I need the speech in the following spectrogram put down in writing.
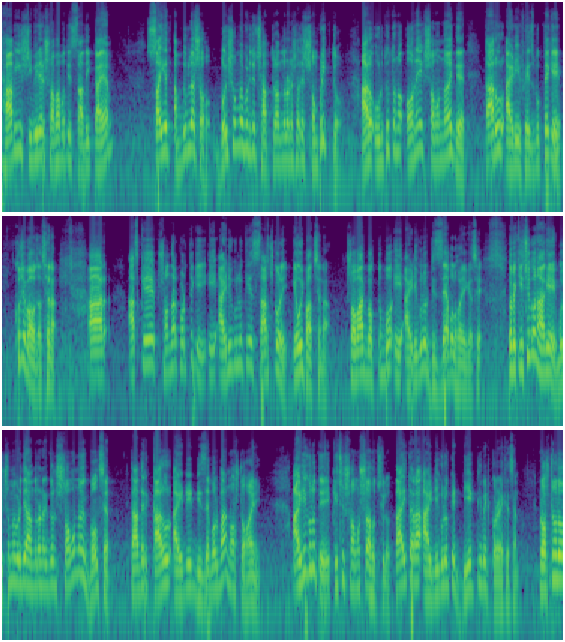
ঢাবি শিবিরের সভাপতি সাদিক কায়েম সাইয়েদ আবদুল্লাহ সহ বৈষম্য বিরোধী ছাত্র আন্দোলনের সাথে সম্পৃক্ত আর ঊর্ধ্বতন অনেক সমন্বয়কদের কারুর আইডি ফেসবুক থেকে খুঁজে পাওয়া যাচ্ছে না। আর আজকে সন্ধ্যার পর থেকেই এই আইডিগুলোকে সার্চ করে কেউই পাচ্ছে না। সবার বক্তব্য এই আইডিগুলো ডিসেবল হয়ে গেছে। তবে কিছুক্ষণ আগে বৈষম্য বিরোধী আন্দোলনের একজন সমন্বয়ক বলছেন, তাদের কারুর আইডি ডিসেবল বা নষ্ট হয়নি। আইডিগুলোতে কিছু সমস্যা হচ্ছিল, তাই তারা আইডিগুলোকে ডিএক্টিভেট করে রেখেছেন। প্রশ্ন হলো,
